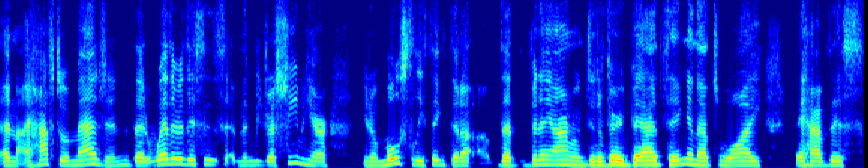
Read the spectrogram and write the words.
and I have to imagine that whether this is and the midrashim here, you know, mostly think that uh, that Bnei Aaron did a very bad thing, and that's why they have this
